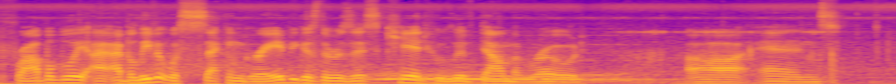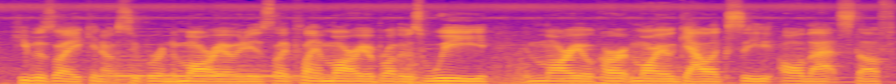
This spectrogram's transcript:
probably I, I believe it was second grade because there was this kid who lived down the road, uh, and he was like you know super into Mario and he was like playing Mario Brothers Wii and Mario Kart, Mario Galaxy, all that stuff.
